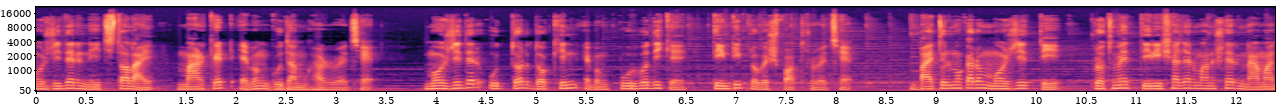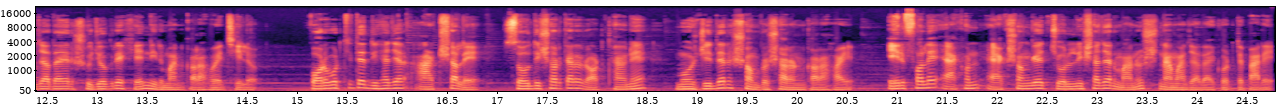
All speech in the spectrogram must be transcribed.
মসজিদের নিচতলায় মার্কেট এবং গুদামঘর রয়েছে। মসজিদের উত্তর, দক্ষিণ এবং পূর্ব দিকে তিনটি প্রবেশপথ রয়েছে। বাইতুল মোকারম মসজিদটি প্রথমে তিরিশ হাজার মানুষের নামাজ আদায়ের সুযোগ রেখে নির্মাণ করা হয়েছিল। পরবর্তীতে দুই হাজার আট সালে সৌদি সরকারের অর্থায়নে মসজিদের সম্প্রসারণ করা হয়। এর ফলে এখন একসঙ্গে চল্লিশ হাজার মানুষ নামাজ আদায় করতে পারে।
